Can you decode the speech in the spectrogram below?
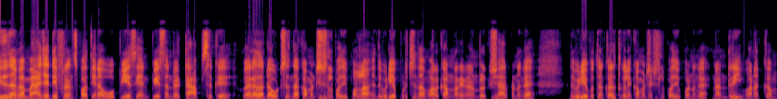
இதுதாங்க மேஜர் டிஃபரன்ஸ் பார்த்தீங்கன்னா ஓபிஎஸ் என்பிஎஸ் அண்ட் டேப்ஸுக்கு வேறு ஏதாவது டவுட்ஸ் இருந்தால் கமெண்ட் செக்ஷனில் பதிவு பண்ணலாம். இந்த வீடியோ பிடிச்சிருந்தா மறக்காம நிறைய நண்பர்களுக்கு ஷேர் பண்ணுங்கள் இந்த வீடியோ பற்றின கருத்துக்களையும் கமெண்ட் செக்ஷனில் பதிவு பண்ணுங்கள் நன்றி வணக்கம்.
